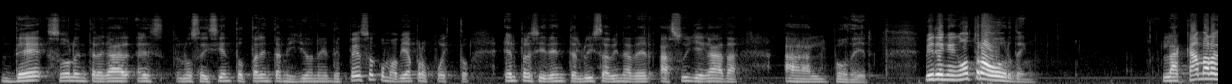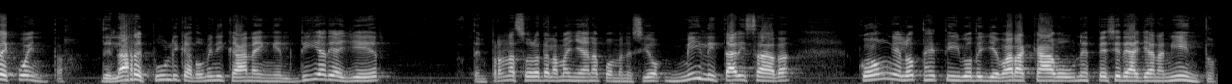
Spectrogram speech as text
de solo entregar los 630 millones de pesos, como había propuesto el presidente Luis Abinader a su llegada al poder. Miren, en otro orden, la Cámara de Cuentas de la República Dominicana en el día de ayer, tempranas horas de la mañana, pues amaneció militarizada con el objetivo de llevar a cabo una especie de allanamiento.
